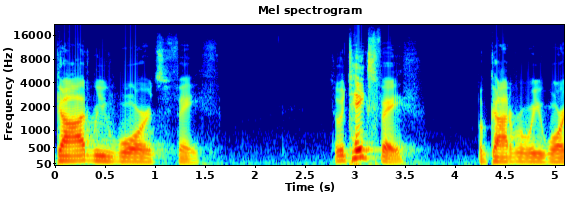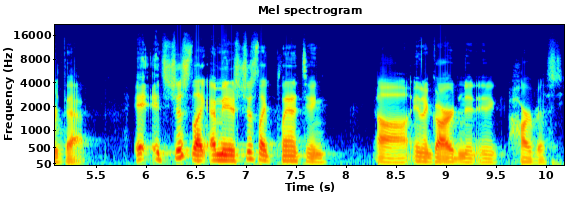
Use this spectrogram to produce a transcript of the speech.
God rewards faith. So it takes faith, but God will reward that. it's just like, I mean, it's just like planting uh, in a garden and in a harvest.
